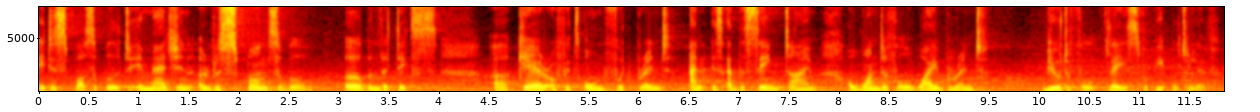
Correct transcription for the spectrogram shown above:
it is possible to imagine a responsible urban that takes uh, care of its own footprint and is at the same time a wonderful, vibrant, beautiful place for people to live.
